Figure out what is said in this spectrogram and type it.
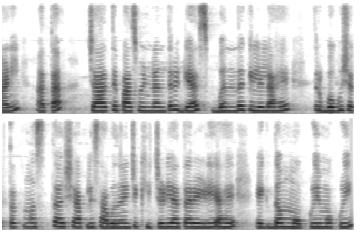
आणि आता चार ते पाच मिनटानंतर गॅस बंद केलेला आहे. तर बघू शकतात मस्त अशी आपली साबुदाण्याची खिचडी आता रेडी आहे. एकदम मोकळी मोकळी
